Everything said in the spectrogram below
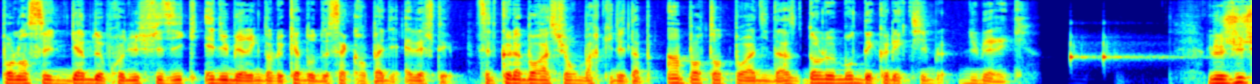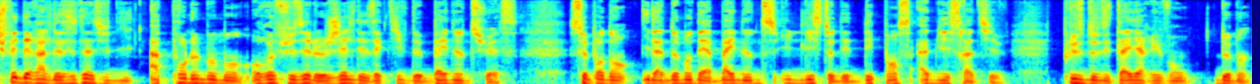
pour lancer une gamme de produits physiques et numériques dans le cadre de sa campagne NFT. Cette collaboration marque une étape importante pour Adidas dans le monde des collectibles numériques. Le juge fédéral des États-Unis a pour le moment refusé le gel des actifs de Binance US. Cependant, il a demandé à Binance une liste des dépenses administratives. Plus de détails arriveront demain.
